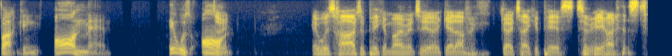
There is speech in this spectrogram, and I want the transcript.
fucking on, man. It was on. Dude, it was hard to pick a moment to get up and go take a piss, to be honest.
